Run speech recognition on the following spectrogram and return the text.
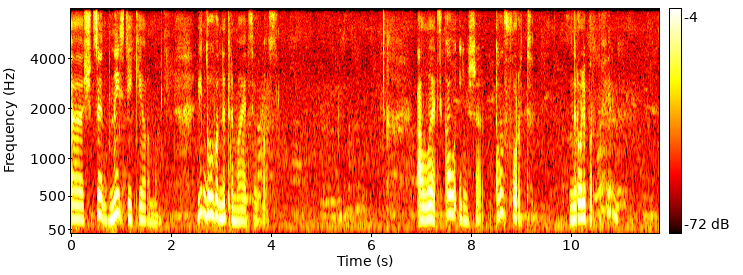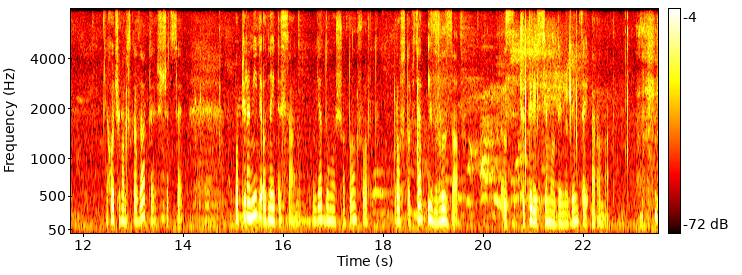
е, що це нестійкий аромат. Він довго не тримається у вас. Але цікаво інше. Том Форд не ролі портофіль. Я хочу вам сказати, що це по піраміді одне й те саме. Я думаю, що Том Форд просто взяв і злизав з 4711 цей аромат.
